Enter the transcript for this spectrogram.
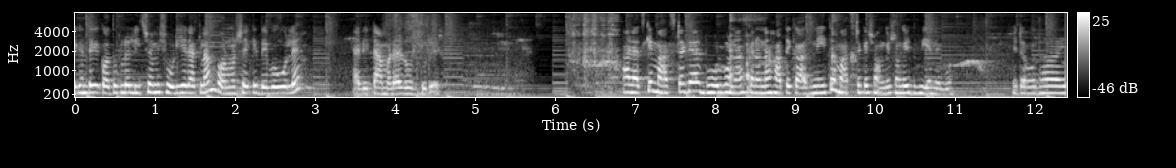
এখান থেকে কতগুলো লিচু আমি সরিয়ে রাখলাম, বর্মশাইকে দেবো বলে। আর এটা আমার আর রোদ্দুরের। আর আজকে মাছটাকে আর ভরবো না, কেননা হাতে কাজ নেই তো, মাছটাকে সঙ্গে সঙ্গেই ধুয়ে নেব। এটা বোধ হয়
